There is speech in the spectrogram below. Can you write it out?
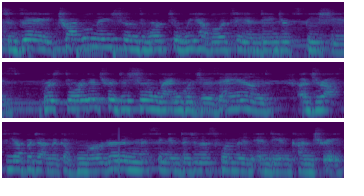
Today, tribal nations work to rehabilitate endangered species, restore their traditional languages, and address the epidemic of murdered and missing indigenous women in Indian country.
